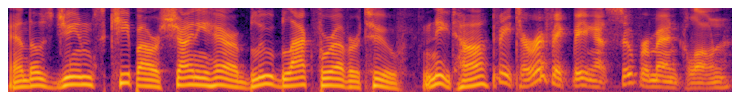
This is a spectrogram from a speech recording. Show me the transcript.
And those genes keep our shiny hair blue black forever, too. Neat, huh? It'd be terrific being a Superman clone.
